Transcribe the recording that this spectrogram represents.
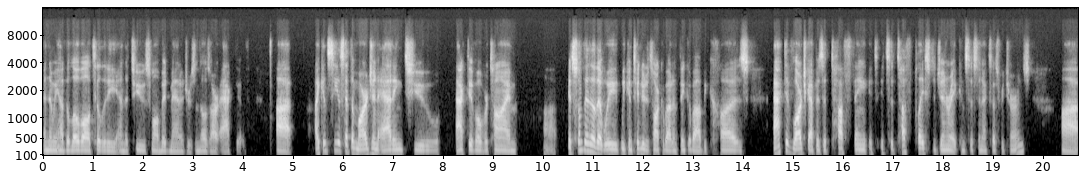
And then we have the low volatility and the two small mid managers, and those are active. Uh, I can see us at the margin adding to active over time. Uh, it's something though that we we continue to talk about and think about because active large cap is a tough thing. It's it's a tough place to generate consistent excess returns. Uh,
